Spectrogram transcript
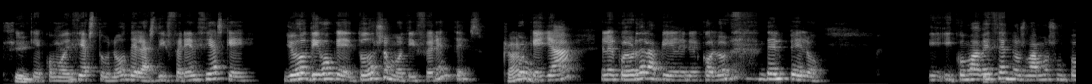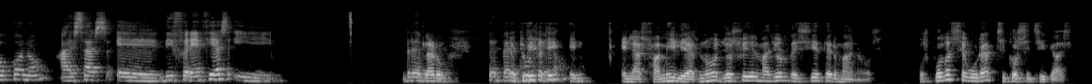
sí, que como sí. decías tú, ¿no? De las diferencias que yo digo que todos somos diferentes, claro. porque ya en el color de la piel, en el color del pelo, y, y cómo a veces nos vamos un poco ¿no? a esas eh, diferencias y... Re claro, Tú fíjate ¿no? en, en las familias, ¿no? Yo soy el mayor de siete hermanos. Os puedo asegurar, chicos y chicas,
